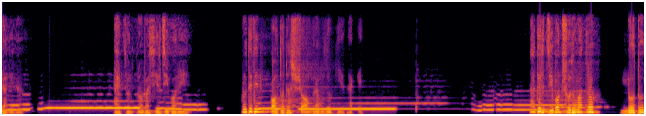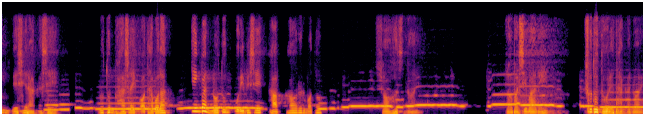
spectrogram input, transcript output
জানি না। একজন প্রবাসীর জীবনে প্রতিদিন কতটা সংগ্রাম লুকিয়ে থাকে। তাদের জীবন শুধুমাত্র নতুন দেশের আকাশে, নতুন ভাষায় কথা বলা কিংবা নতুন পরিবেশে খাপ খাওয়ানোর মতো সহজ নয়। প্রবাসী মানে শুধু দূরে থাকা নয়,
